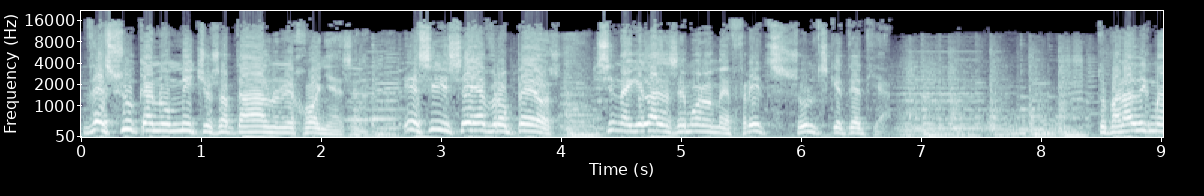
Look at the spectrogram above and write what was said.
Δεν σου έκανε ο Μίτσος από τα άλλων εχόνια εσένα. Εσύ είσαι Ευρωπαίος. Συναγελάζεσαι μόνο με Φρίτς, Σούλτς και τέτοια. Το παράδειγμα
